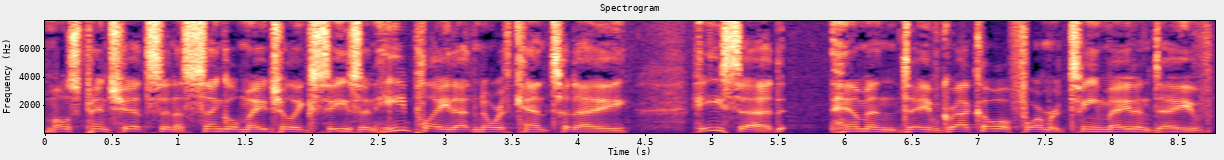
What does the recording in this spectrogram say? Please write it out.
Most pinch hits in a single major league season. He played at North Kent today. He said him and Dave Greco, a former teammate, and Dave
